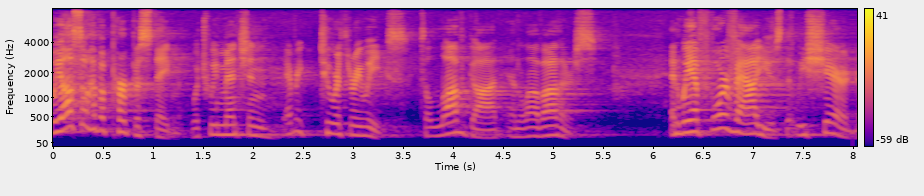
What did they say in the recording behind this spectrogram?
We also have a purpose statement, which we mention every two or three weeks to love God and love others. And we have four values that we shared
